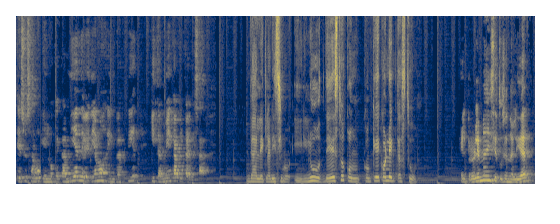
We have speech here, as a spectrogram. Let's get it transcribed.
Eso es algo en lo que también deberíamos de invertir y también capitalizar. Dale, clarísimo. Y Lu, ¿de esto con, con qué conectas tú? El problema de institucionalidad,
